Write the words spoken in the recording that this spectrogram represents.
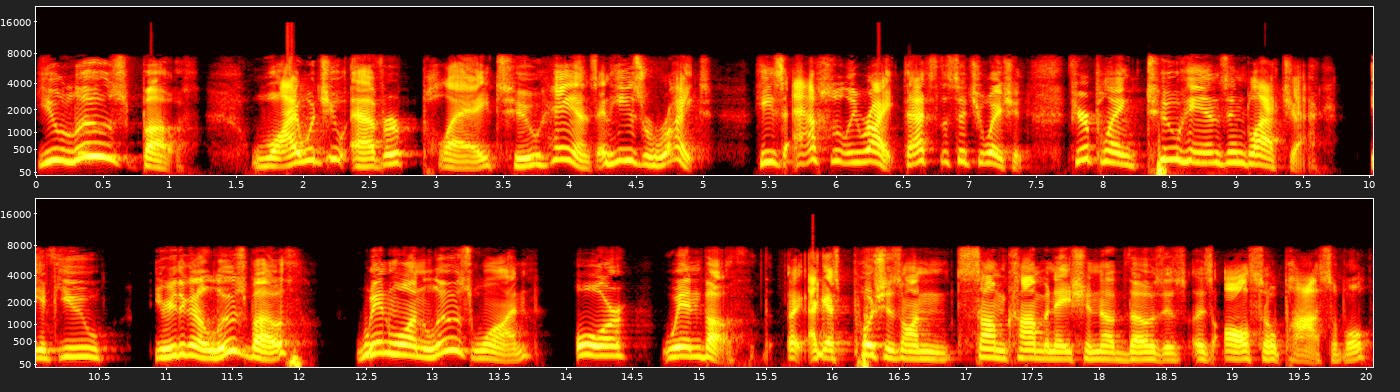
you lose both. Why would you ever play two hands? And he's right. He's absolutely right. That's the situation. If you're playing two hands in blackjack, if you you're either going to lose both, win one, lose one, or win both. I guess pushes on some combination of those is, is also possible.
